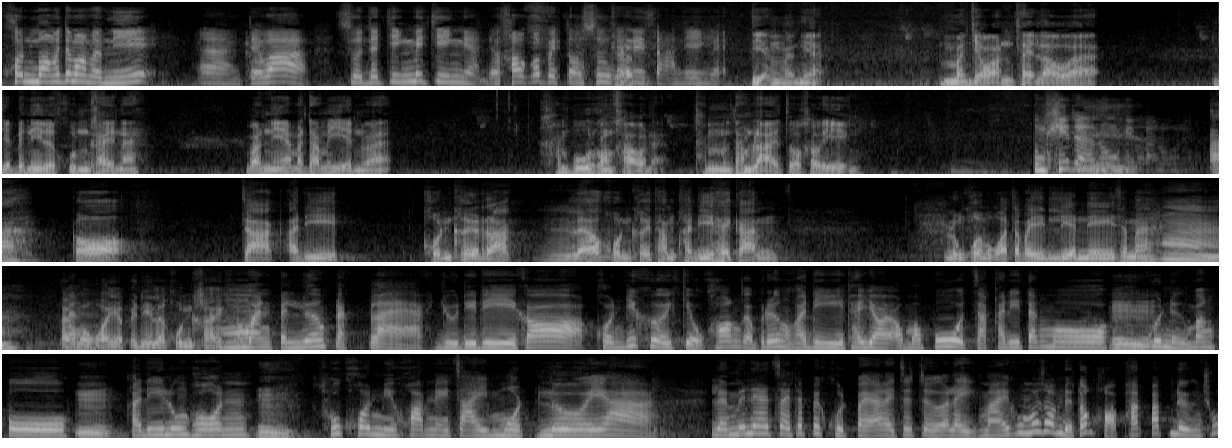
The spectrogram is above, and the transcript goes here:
คนมองก็จะมองแบบนี้อ่าแต่ว่าส่วนจะจริงไม่จริงเนี่ยเดี๋ยวเขาก็ไปต่อสู้กันในศาลเองแหละเสียงมาเนี่ยมาย้อนใส่เราว่าอย่าเป็นเนรคุณใครนะวันเนี้ยมันทำให้เห็นว่าคำพูดของเขาน่ะทำทำร้ายตัวเขาเอง ลุงคิดอะนี่ลุงคิดอะอะก็จากอดีตคนเคยรัก แล้วคนเคยทำคดีให้กันลุงพลบอกว่าจะไปเรียนเนใช่ไหมอืม แต่บอกว่าอย่าไปเนรคุณใครเขา มันเป็นเรื่องแปลก ๆ อยู่ดีๆ ก็คนที่เคยเกี่ยวข้องกับเรื่องของคดีทยอยออกมาพูดจากคดีแตงโม อืมคุณหนึ่งบางปู อืม คดีลุงพล อืม ทุกคนมีความในใจหมดเลยค่ะเลยไม่แน่ใจถ้าไปขุดไปอะไรจะเจออะไรอีกไหมคุณผู้ชมเดี๋ยวต้องขอพักแป๊บหนึ่ง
